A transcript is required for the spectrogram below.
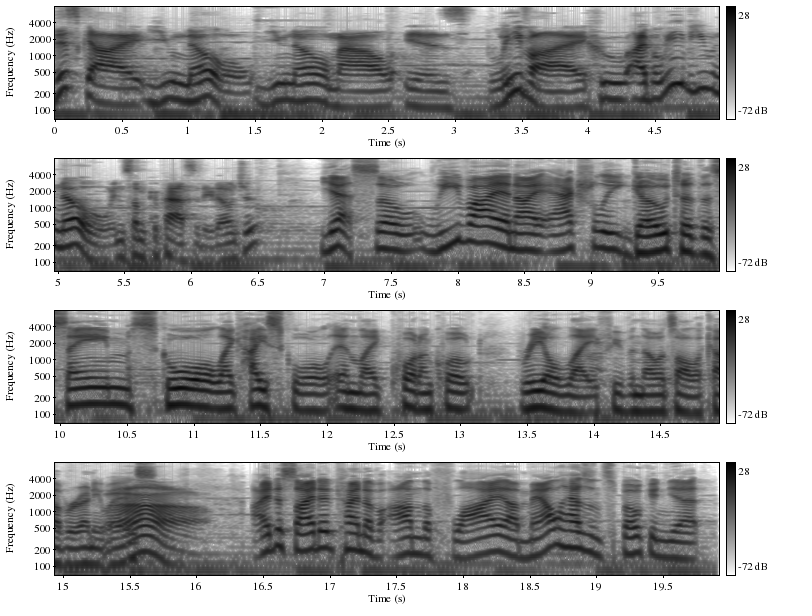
this guy, you know, you know, Mal is Levi, who I believe you know in some capacity, don't you? Yes, so Levi and I actually go to the same school, like high school, in like quote unquote real life, even though it's all a cover, anyways. Ah, I decided kind of on the fly. Uh, Mal hasn't spoken yet.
